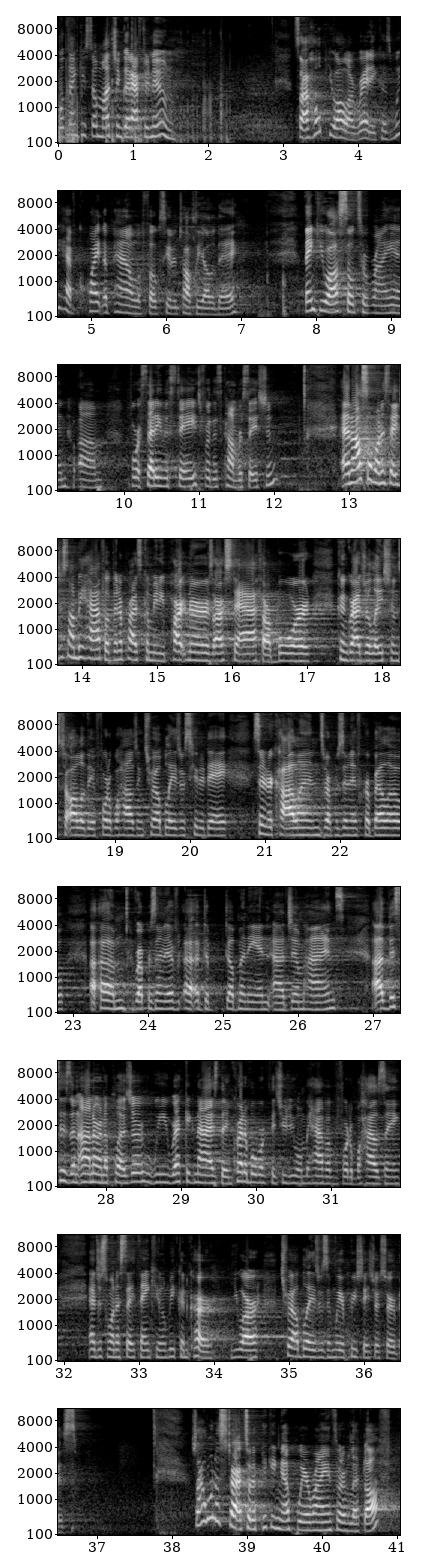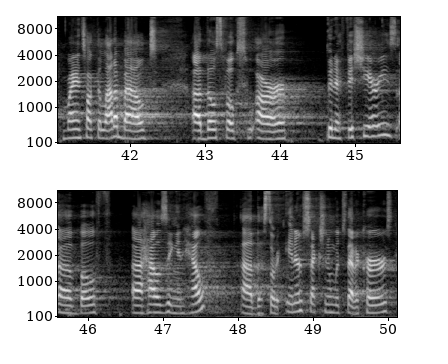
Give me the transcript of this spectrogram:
Well, thank you so much and good afternoon. So I hope you all are ready because we have quite a panel of folks here to talk to y'all today. Thank you also to Ryan um, for setting the stage for this conversation. And I also want to say, just on behalf of Enterprise Community Partners, our staff, our board, congratulations to all of the affordable housing trailblazers here today. Senator Collins, Representative Curbelo, uh, um, Representative uh, DelBene, and uh, Jim Himes. Uh, this is an honor and a pleasure. We recognize the incredible work that you do on behalf of affordable housing and just want to say thank you and we concur. You are trailblazers and we appreciate your service. So I want to start sort of picking up where Ryan sort of left off. Ryan talked a lot about uh, those folks who are beneficiaries of both uh, housing and health, uh, the sort of intersection in which that occurs,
